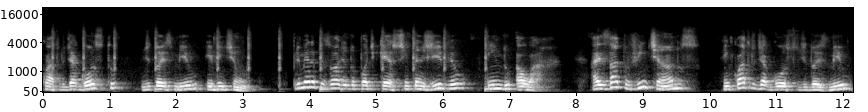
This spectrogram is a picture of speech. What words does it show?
4 de agosto de 2021. Primeiro episódio do podcast Intangível indo ao ar. Há exato 20 anos, em 4 de agosto de 2000,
